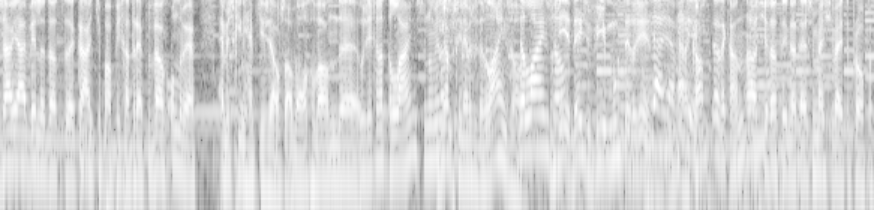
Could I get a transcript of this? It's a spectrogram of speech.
zou jij willen dat eh, Kraantje Papi gaat rappen? Welk onderwerp? En misschien heb je zelfs al wel gewoon de... Hoe zeg je dat? De lines? Hoe noem je dat? Ja, misschien hebben ze de lines al. De lines al. Deze vier moeten erin. Ja, ja, dat kan. Ja, dat kan. Als je dat in dat sms'je weet te proppen.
